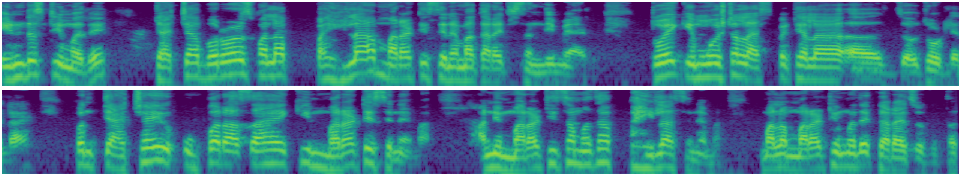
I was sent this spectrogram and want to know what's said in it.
इंडस्ट्रीमध्ये त्याच्याबरोबरच मला पहिला मराठी सिनेमा करायची संधी मिळाली. तो एक इमोशनल ऍस्पेक्ट याला जोडलेला आहे. पण त्याच्याही उपर असा आहे की मराठी सिनेमा आणि मराठीचा माझा पहिला सिनेमा मला मराठीमध्ये करायचं होतं.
